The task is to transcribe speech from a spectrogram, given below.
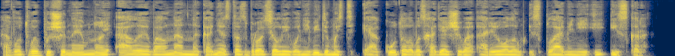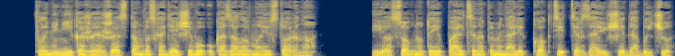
а вот выпущенная мной алая волна наконец-то сбросила его невидимость и окутала восходящего ореолом из пламени и искр. Фламиника же жестом восходящего указала в мою сторону. Ее согнутые пальцы напоминали когти, терзающие добычу,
